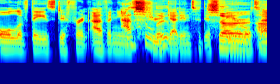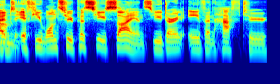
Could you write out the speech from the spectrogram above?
all of these different avenues to get into this So, field. and um, if you want to pursue science, you don't even have to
